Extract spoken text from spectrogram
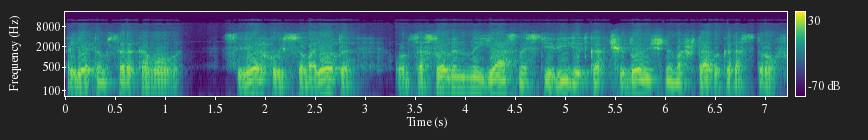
летом сорокового. Сверху из самолета он с особенной ясностью видит, как чудовищны масштабы катастрофы.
